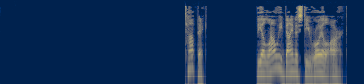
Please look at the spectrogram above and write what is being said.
The Alawi dynasty Royal Ark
